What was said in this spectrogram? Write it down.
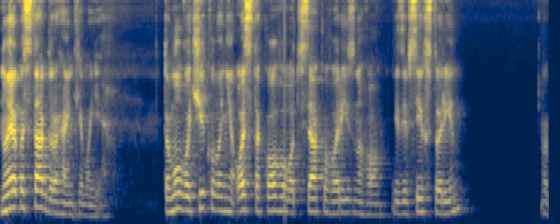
Ну, якось так, дорогенькі мої. Тому в очікуванні ось такого от всякого різного і зі всіх сторін. От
